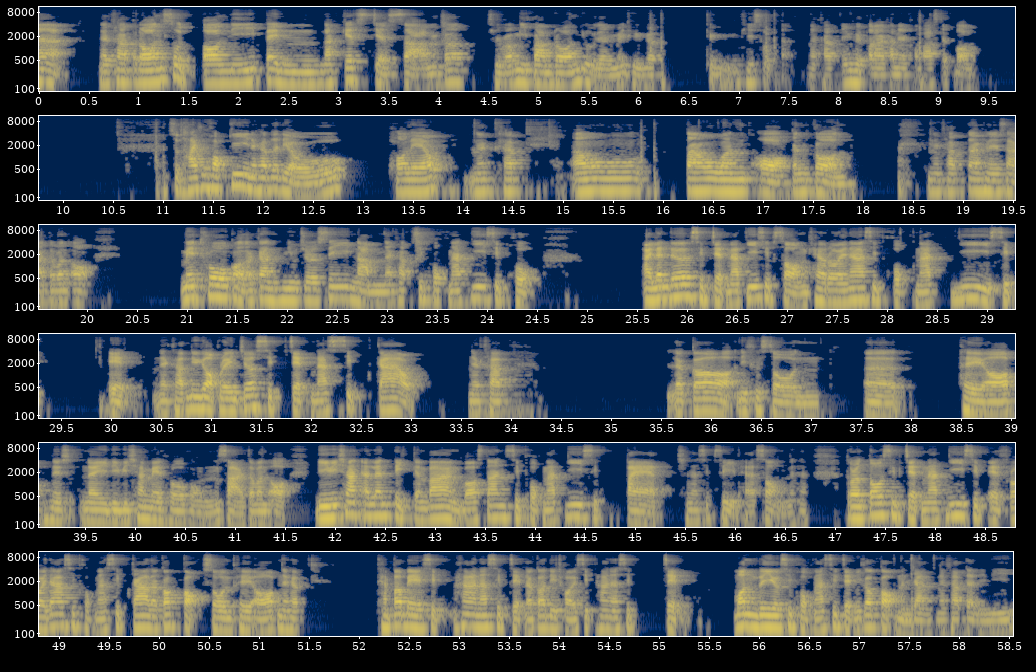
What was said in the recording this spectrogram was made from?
75 นะครับ ร้อนสุดตอนนี้เป็น Nuggets 73 ก็ถือว่ามีความร้อนอยู่ยังไม่ถึงกับถึงที่สุดนะครับ นี่คือตารางคะแนนของบาสเกตบอล สุดท้ายคือฮอกกี้นะครับแล้วเดี๋ยวพอแล้วนะครับ เอาตะวันออกกันก่อนนะครับตามคะแนนสายตะวันออกเมโทรก่อนแล้วกันนิวเจอร์ซีย์นำนะครับ 16 นัด 26 ไอแลนเดอร์ 17 นัด 22 แคโรไลนา 16 นัด 21 นะครับ นิวยอร์กเรนเจอร์ 17 นัด 19 นะครับ แล้วก็นี่คือโซนเอ่อ เพลย์ออฟในในดิวิชันเมโทรของสายตะวันออกดิวิชันแอตแลนติกกันบ้างบอสตัน 16 นัด 28 ชนะ 14 แพ้ 2 นะฮะโตรอนโต 17 นัด 21ฟลอริดา 16 นัด 19 แล้วก็เกาะโซนเพลย์ออฟนะครับแทมเปอร์เบย์15 นัด 17 แล้วก็ดีทรอยต์15 นัด 17 มอนทรีออล16 นัด 17 นี่ก็เกาะเหมือนกันนะครับ แต่ในนี้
